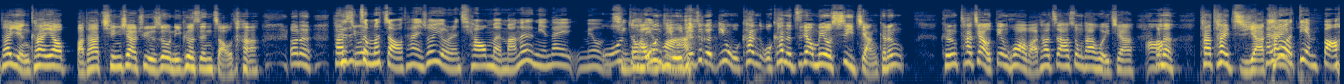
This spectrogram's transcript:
他眼看要把他签下去的时候，尼克森找他，然后呢，他是怎么找他？你说有人敲门吗？那个年代没有我。好问题，我觉得这个，因为我看我看的资料没有细讲，可能可能他家有电话吧，他知道送他回家，然后呢，他太急啊，开还是有电报？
